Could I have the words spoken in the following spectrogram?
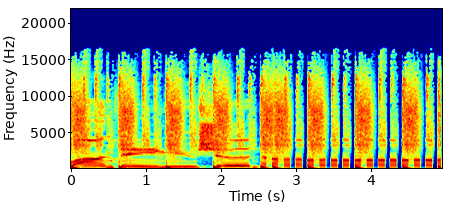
one thing you should know.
